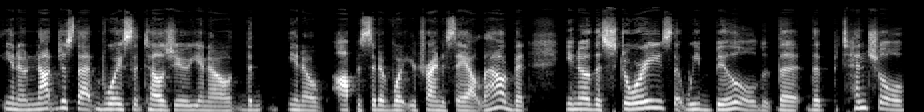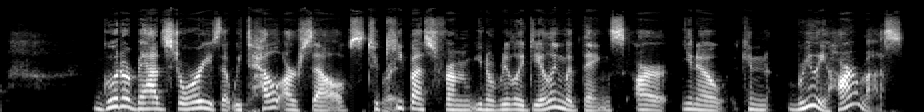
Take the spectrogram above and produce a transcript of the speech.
you know not just that voice that tells you you know the you know opposite of what you're trying to say out loud but you know the stories that we build the the potential good or bad stories that we tell ourselves to right. keep us from you know really dealing with things are you know can really harm us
